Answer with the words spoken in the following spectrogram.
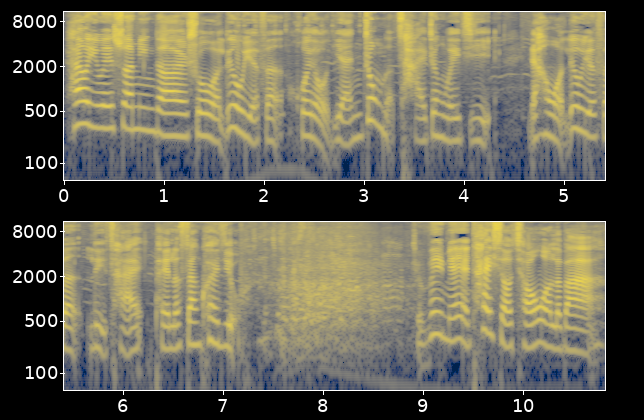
还有一位算命的说我六月份会有严重的财政危机，然后我六月份理财赔了三块九，这未免也太小瞧我了吧。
